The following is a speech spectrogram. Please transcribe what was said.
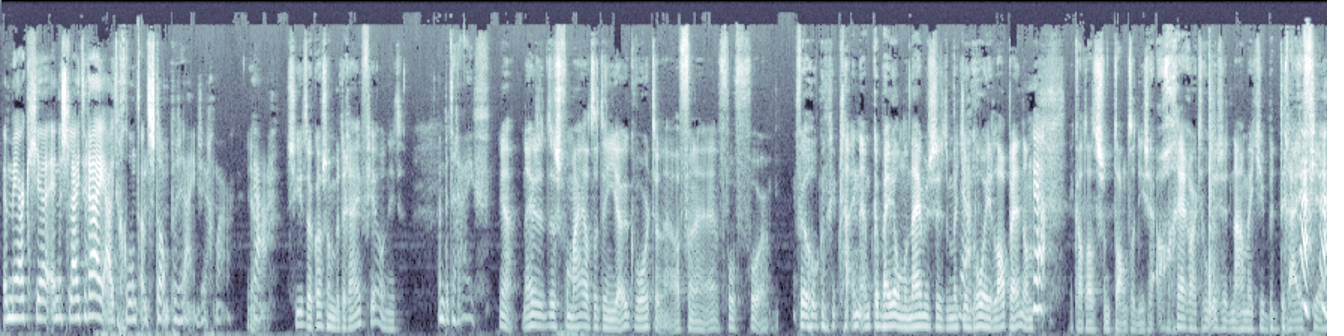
een merkje en een slijterij uit de grond aan het stampen zijn, zeg maar. Ja. ja. Zie je het ook als een bedrijfje of niet? Een bedrijf. Ja, nee, dat is voor mij altijd een jeukwoord. eh, Of eh, voor, voor veel kleine MKB-ondernemers is het een beetje Ja. een rode lap. Hè? Dan, Ja. Ik had altijd zo'n tante die zei... Oh Gerard, hoe is het nou met je bedrijfje?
